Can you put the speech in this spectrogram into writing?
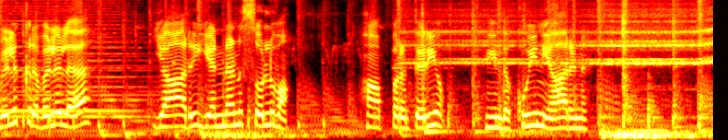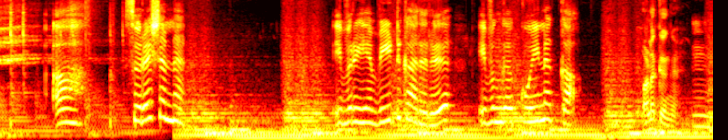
வெளுக்கிற வெளுல யாரு என்னன்னு சொல்லுவான். அப்புறம் தெரியும் இந்த குயின் யாருன்னு. ஆ சுரேஷ் அண்ணன். இவர் என் வீட்டுக்காரரு இவங்க குயினக்கா வணக்கங்க. ம்.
